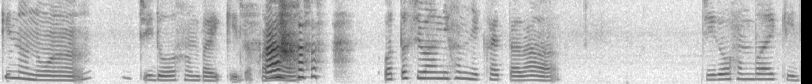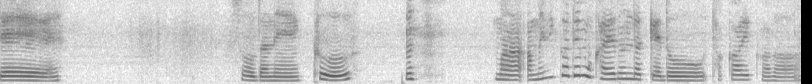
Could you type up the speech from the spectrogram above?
きなのは自動販売機だから、私は日本に帰ったら自動販売機で、そうだね、 Qoo？うん。まあ、アメリカでも買えるんだけど、高いから。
